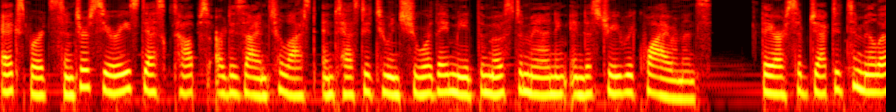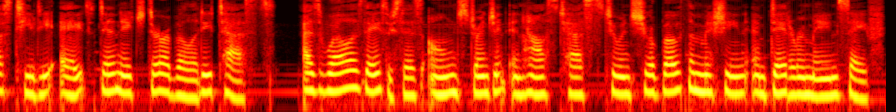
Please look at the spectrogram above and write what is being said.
Expert Center Series desktops are designed to last and tested to ensure they meet the most demanding industry requirements they are subjected to MIL-STD-810H durability tests, as well as ASUS's own stringent in-house tests to ensure both the machine and data remain safe.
